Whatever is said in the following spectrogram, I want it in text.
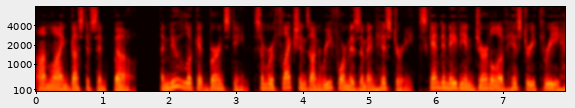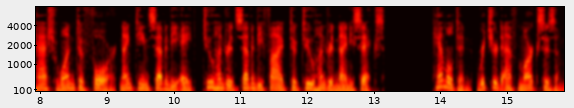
Online Gustafsson, Bo. A New Look at Bernstein, Some Reflections on Reformism and History, Scandinavian Journal of History 3-1–4 1978, 275–296. Hamilton, Richard F. Marxism,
